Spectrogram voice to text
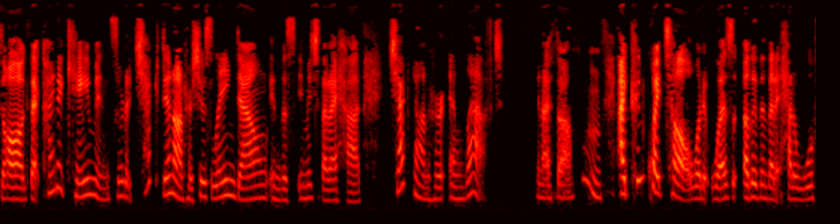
dog that kind of came and sort of checked in on her. She was laying down in this image that I had, checked on her and left. And I thought, hmm, I couldn't quite tell what it was other than that it had a wolf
